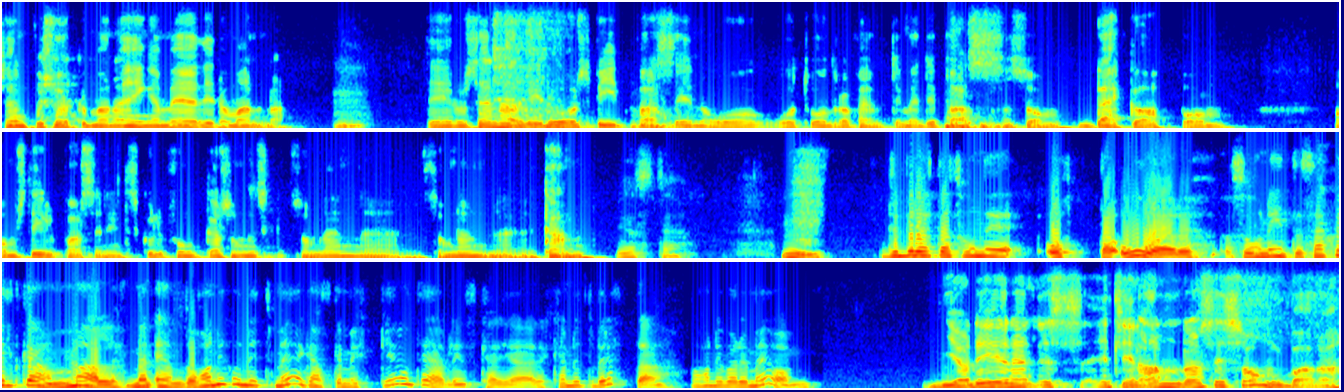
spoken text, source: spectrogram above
sen försöker man att hänga med i de andra. Det och sen har vi då speedpassen och, och 250 med det pass som backup om, om stillpassen inte skulle funka som den, som den, eh, som den eh, kan. Just det. Mm. Du berättade att hon är åtta år, så hon är inte särskilt gammal, men ändå har ni hunnit med ganska mycket i en tävlingskarriär. Kan du inte berätta? Vad har ni varit med om? Ja, det är hennes egentligen andra säsong bara.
